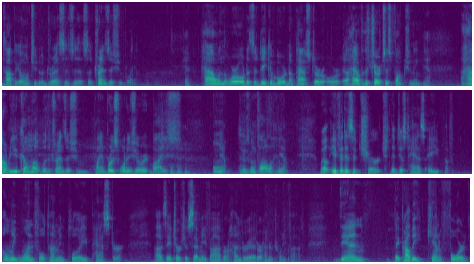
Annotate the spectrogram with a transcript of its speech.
topic I want you to address is this: a transition plan. Yeah. How in the world does a deacon board and a pastor, or uh, however the church is functioning, yeah how do you come up with a transition plan? Bruce, what is your advice on yeah. who's going to follow him? Yeah. Well, if it is a church that just has a, a only one full-time employee pastor, uh, say a church of 75 or 100 or 125, then they probably can't afford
